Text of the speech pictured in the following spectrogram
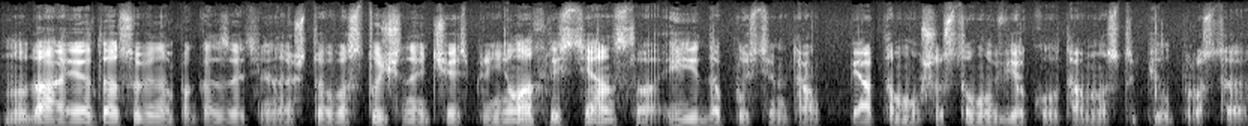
Ну да, и это особенно показательно, что восточная часть приняла христианство, и, допустим, там к пятому-шестому веку там наступил просто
